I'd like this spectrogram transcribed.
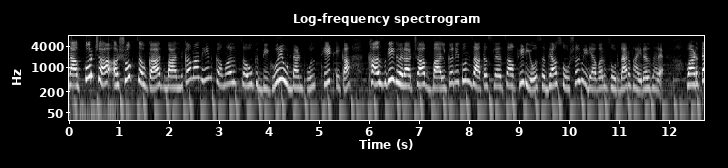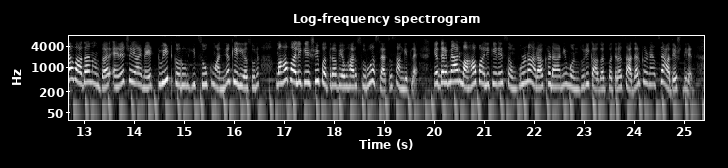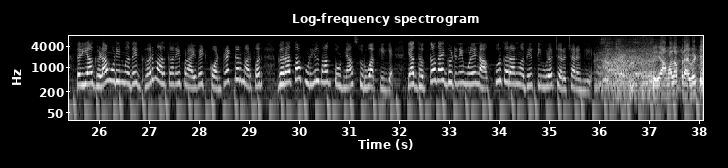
नागपूरच्या अशोक चौकात बांधकामाधीन कमल चौक दिघोरी उड्डाणपूल थेट एका खासगी घराच्या बाल्कनीतून जात असल्याचा व्हिडिओ सध्या सोशल मीडियावर जोरदार व्हायरल झालाय. वाढत्या वादानंतर एन एच एआयने ट्विट करून ही चूक मान्य केली असून महापालिकेशी पत्रव्यवहार सुरू असल्याचं सांगितलंय. या दरम्यान महापालिकेने संपूर्ण आराखडा आणि मंजुरी कागदपत्र सादर करण्याचे आदेश दिलेत. तर या घडामोडींमध्ये घर मालकाने प्रायव्हेट कॉन्ट्रॅक्टर मार्फत रस्त्याचा पुढील भाग तोडण्यास सुरुवात केली आहे. या धक्कादायक घटनेमुळे नागपूरकरांमध्ये तीव्र चर्चा रंगली आहे. ते आम्हाला प्रायव्हेट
